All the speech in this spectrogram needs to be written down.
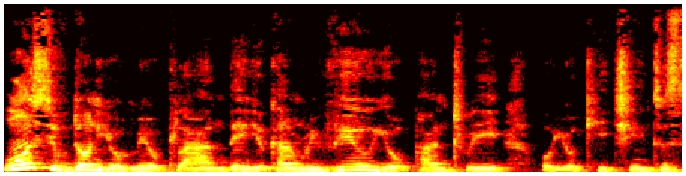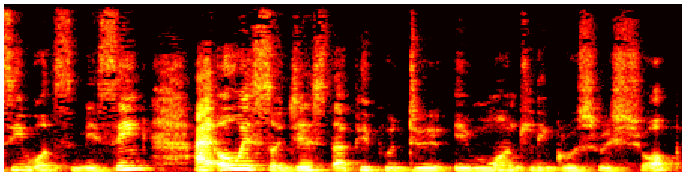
Once you've done your meal plan, then you can review your pantry or your kitchen to see what's missing. I always suggest that people do a monthly grocery shop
